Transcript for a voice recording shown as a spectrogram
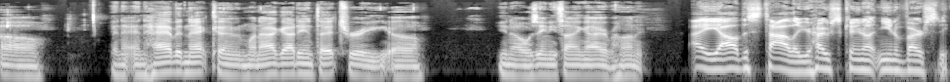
uh, and and having that coon when I got into that tree, uh, you know, was anything I ever hunted. Hey, y'all, this is Tyler, your host of Coon Hunting University.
